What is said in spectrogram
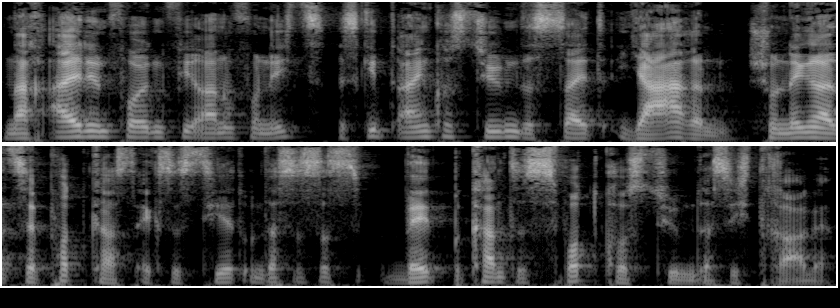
nach all den Folgen viel Ahnung von nichts, es gibt ein Kostüm, das seit Jahren, schon länger als der Podcast existiert, und das ist das weltbekannte SWAT-Kostüm, das ich trage.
